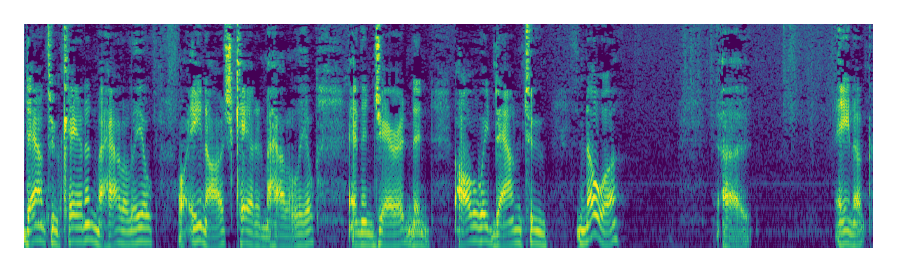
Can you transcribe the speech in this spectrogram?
down through Cainan, Mahalalel, or Enosh, Cainan, Mahalalel, and then Jared, and then all the way down to Noah, uh, Enoch,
